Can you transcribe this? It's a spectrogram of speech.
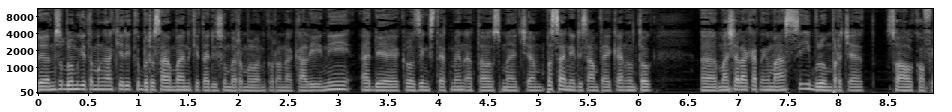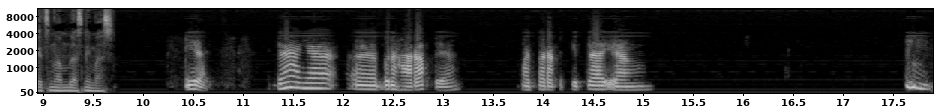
Dan sebelum kita mengakhiri kebersamaan kita di Sumber Melawan Corona kali ini, ada closing statement atau semacam pesan yang disampaikan untuk uh, masyarakat yang masih belum percaya soal COVID-19 nih, Mas. Iya, saya hanya uh, berharap ya, masyarakat kita yang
